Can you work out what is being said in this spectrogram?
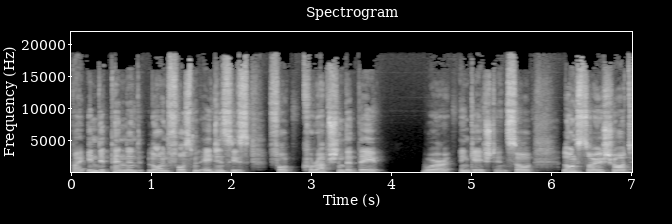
by independent law enforcement agencies for corruption that they were engaged in. So, long story short,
